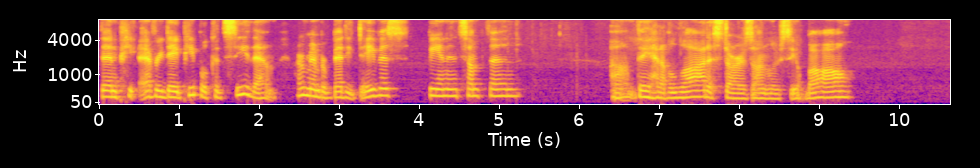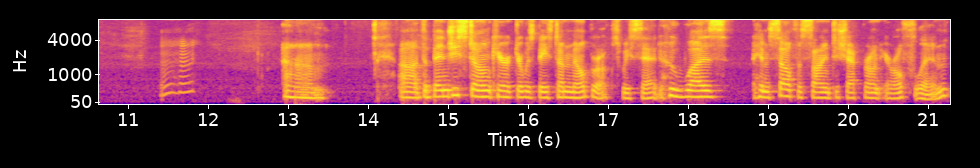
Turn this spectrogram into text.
then pe- everyday people could see them. I remember Bette Davis being in something. Um, they had a lot of stars on Lucille Ball. Mm-hmm. Um, uh, the Benji Stone character was based on Mel Brooks, we said, who was himself assigned to chaperone Errol Flynn.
